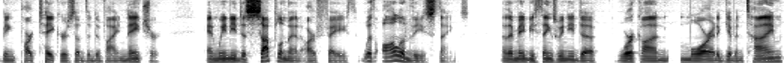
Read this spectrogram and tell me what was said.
being partakers of the divine nature. And we need to supplement our faith with all of these things. Now, there may be things we need to work on more at a given time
